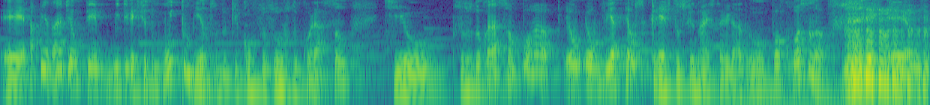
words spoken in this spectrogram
é, apesar de eu ter me divertido muito menos do que com Sussurros do Coração, que eu. Sussurros do Coração, porra, eu, eu vi até os créditos finais, tá ligado? O Porco Rosso não. é,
